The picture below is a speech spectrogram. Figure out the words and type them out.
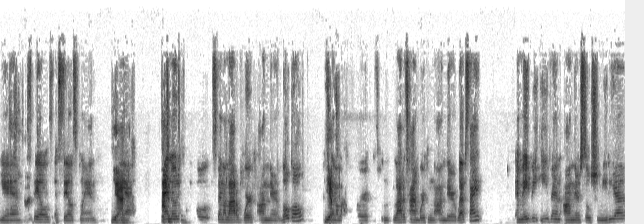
Yeah. Sales, a sales plan. Yeah. yeah. I notice people spend a lot of work on their logo. Yeah. a lot of work, a lot of time working on their website and maybe even on their social media,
